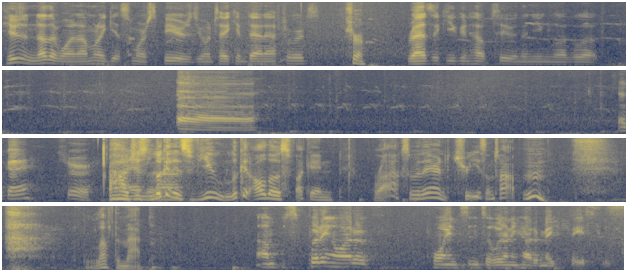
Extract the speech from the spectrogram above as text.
Here's another one. I'm gonna get some more spears. Do you want to take him down afterwards? Sure. Razik, you can help too, and then you can level up. Uh. Okay, sure. Oh, I just am, look at uh, this view. Look at all those fucking rocks over there and the trees on top. Mm. Love the map. I'm putting a lot of points into learning how to make faces.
